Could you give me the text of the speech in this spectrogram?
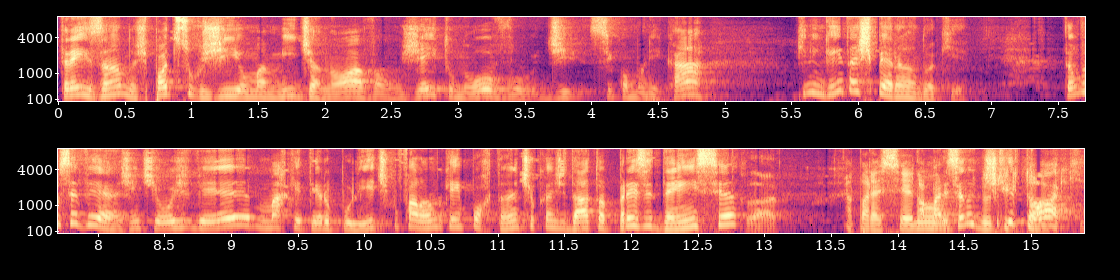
três anos, pode surgir uma mídia nova, um jeito novo de se comunicar que ninguém está esperando aqui. Então você vê, a gente hoje vê marqueteiro político falando que é importante o candidato à presidência Claro. Aparecer no, aparecer no, no TikTok.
